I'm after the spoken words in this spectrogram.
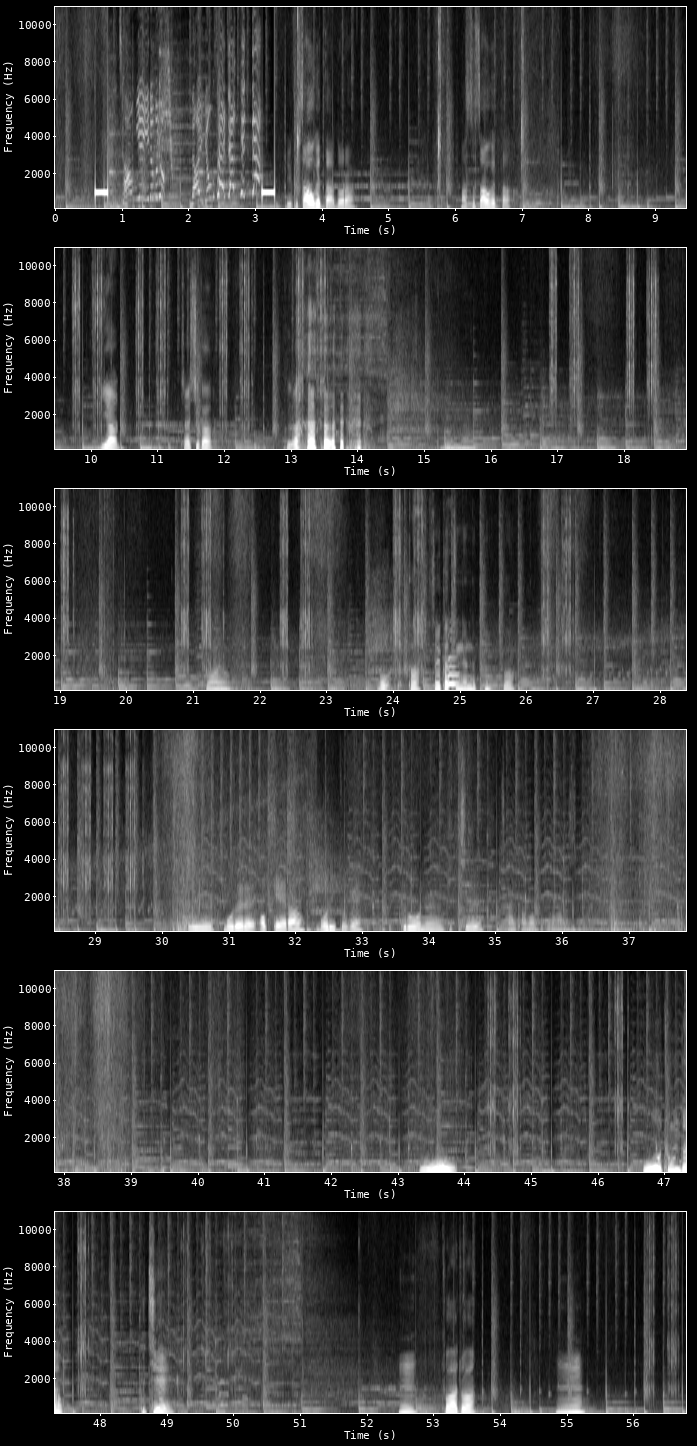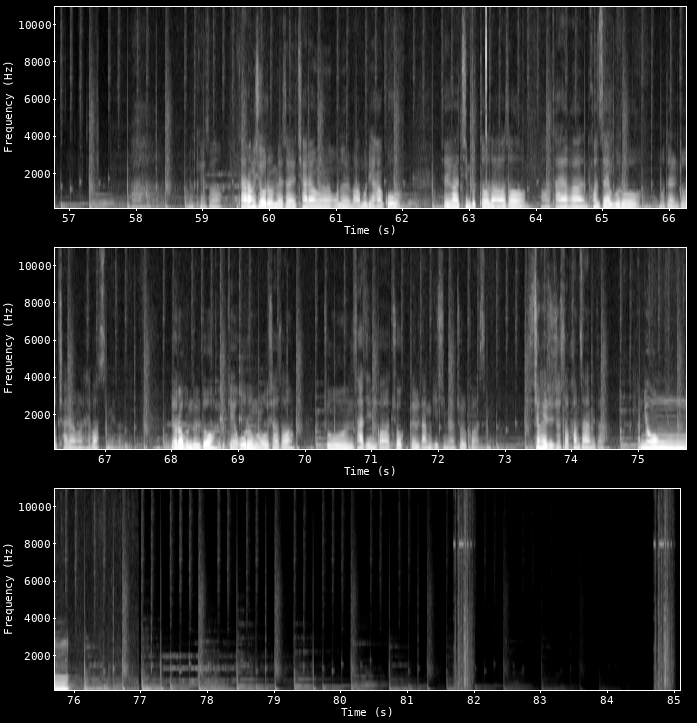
이렇게 싸우겠다 너랑. 맞서 싸우겠다. 이야 자식아. 오 좋다. 셀카 찍는 느낌 좋아. 그 모델의 어깨랑 머리 쪽에 들어오는 빛을 잘 담아보도록 하겠습니다. 오. 오, 좋은데? 그치? 응, 좋아, 좋아. 음. 이렇게 해서 다랑 쇼룸에서의 촬영은 오늘 마무리하고 저희가 아침부터 나와서 어, 다양한 컨셉으로 모델도 촬영을 해봤습니다. 여러분들도 이렇게 오름을 오셔서 좋은 사진과 추억들 남기시면 좋을 것 같습니다. 시청해주셔서 감사합니다. 안녕.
